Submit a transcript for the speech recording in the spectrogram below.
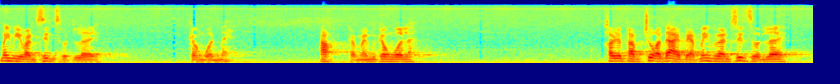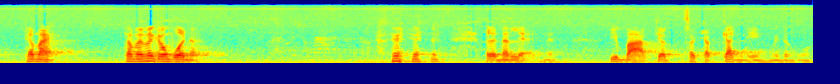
ไม่มีวันสิ้นสุดเลย กังวลไหมอ้าวทำไมไม่กังวลล่ะเขาจะทำชั่วได้แบบไม่มีวันสิ้นสุดเลยทำไมทำไมไม่กังวลอะเออนั่นแหละนะวิบากจะสกัดกั้นเองไม่ต้องห่วง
